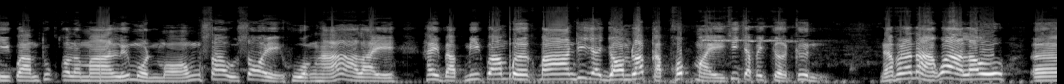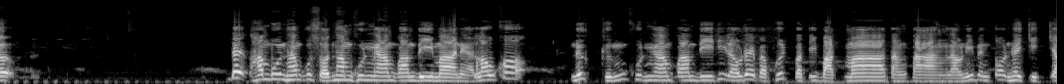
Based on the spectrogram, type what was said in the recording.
มีความทุกข์ทรมาน หรือหม่นหมองเศร้าสร้อยห่วงหาอะไร ให้แบบมีความเบิกบานที่จะยอมรับกับภพใหม่ที่จะไปเกิดขึ้นนะเพราะนั้นหากว่าเราเได้ทำบุญทำกุศลทำคุณงามความดีมาเนี่ย เราก็ นึกถึงคุณงามความดีที่เราได้ประพฤติปฏิบัติมาต่างๆ เหล่านี้เป็นต้นให้จิตใจ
